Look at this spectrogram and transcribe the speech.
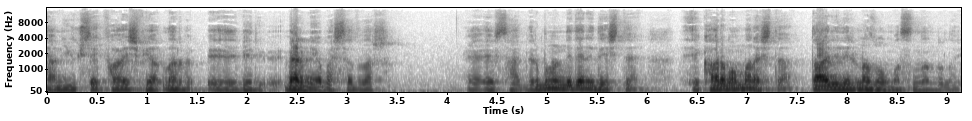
yani yüksek fahiş fiyatlar e, veri- vermeye başladılar ev sahipleri. Bunun nedeni de işte e, Kahramanmaraş'ta dairelerin az olmasından dolayı.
